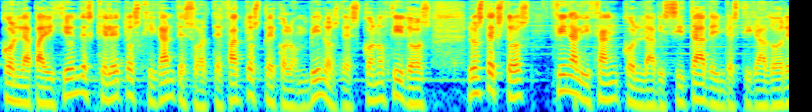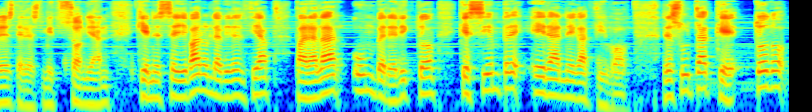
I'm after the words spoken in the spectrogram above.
con la aparición de esqueletos gigantes o artefactos precolombinos desconocidos, los textos finalizan con la visita de investigadores del Smithsonian, quienes se llevaron la evidencia para dar un veredicto que siempre era negativo. Resulta que todo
